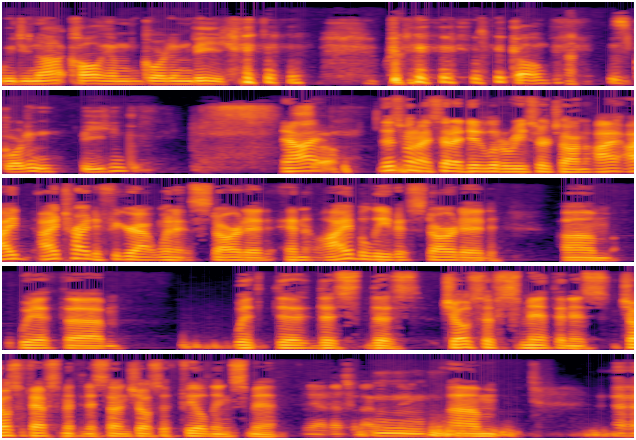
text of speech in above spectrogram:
"We do not call him Gordon B. we call him this is Gordon B. Hinckley." Now, I, this one I said I did a little research on. I, I I tried to figure out when it started, and I believe it started um, with um, with the this this Joseph Smith and his Joseph F. Smith and his son Joseph Fielding Smith. Yeah, that's what I would think. mm, Um, uh,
